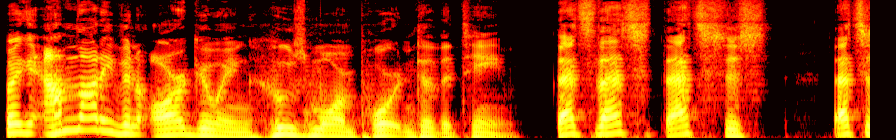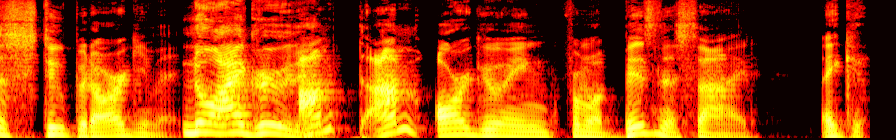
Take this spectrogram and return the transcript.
But I'm not even arguing who's more important to the team. That's that's that's just that's a stupid argument. No, I agree with you. I'm I'm arguing from a business side, like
